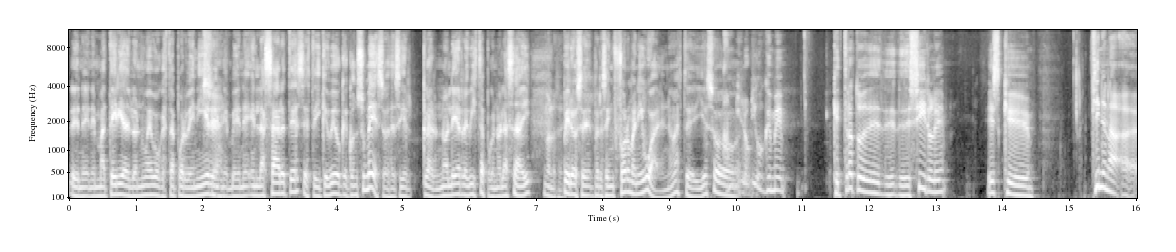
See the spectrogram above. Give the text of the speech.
en, en- en materia de lo nuevo que está por venir Sí. en, las artes, este, y que veo que consume eso. Es decir, claro, no lee revistas porque no las hay, No pero se, pero se informan igual, ¿no? Este, y A eso. mí lo único que me que trato de, de- de decirle es que tienen a, a-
